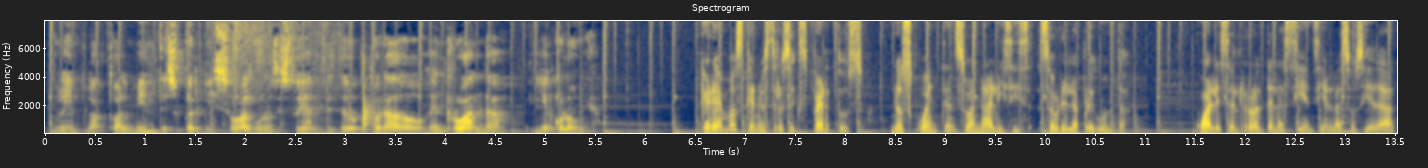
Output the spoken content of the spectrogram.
Por ejemplo, actualmente superviso a algunos estudiantes de doctorado en Ruanda y en Colombia. Queremos que nuestros expertos nos cuenten su análisis sobre la pregunta ¿Cuál es el rol de la ciencia en la sociedad?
